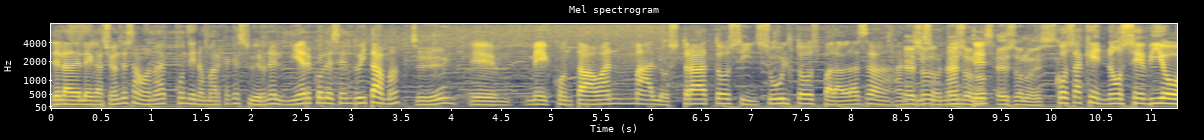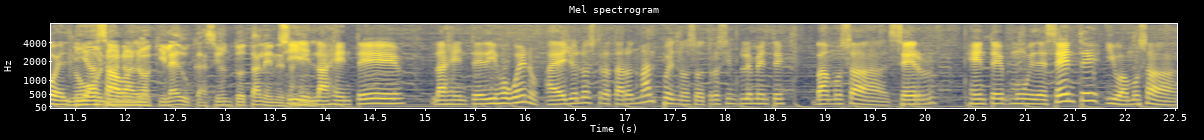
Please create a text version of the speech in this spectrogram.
de la delegación de Sabana, Cundinamarca que estuvieron el miércoles en Duitama, Sí, eh, me contaban malos tratos, insultos, palabras eso, eso, no, antisonantes, eso no es. cosa que no se vio el No, día no, no, sábado. no, aquí la educación total en esa Sí, gente. la gente, la gente dijo, bueno, a ellos los trataron mal, pues nosotros simplemente vamos a ser gente muy decente y vamos a,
